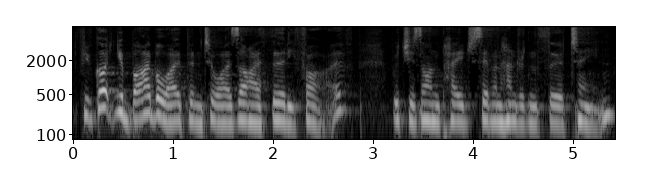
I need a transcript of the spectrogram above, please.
if you've got your Bible open to Isaiah 35, which is on page 713,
